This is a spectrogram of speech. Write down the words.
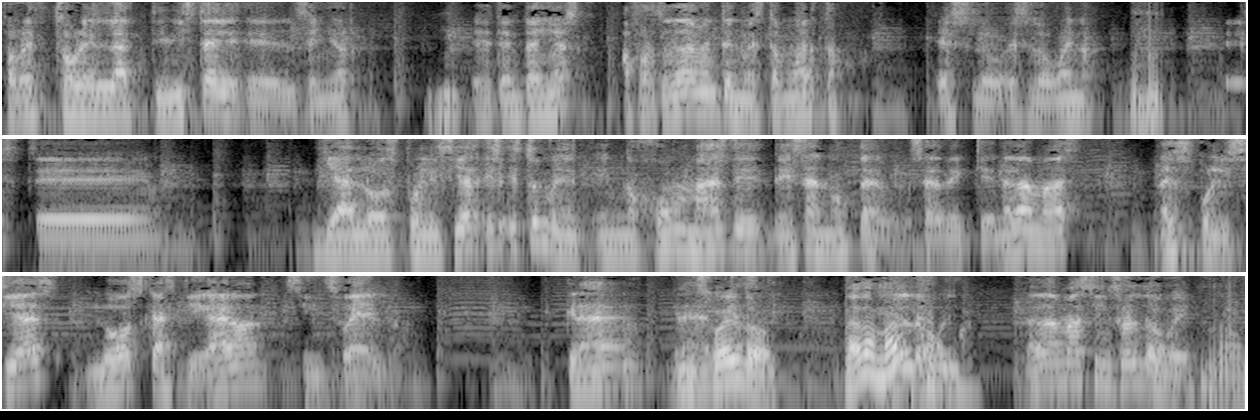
sobre, sobre el activista, el señor de 70 años, afortunadamente no está muerto. Es lo, es lo bueno. Este. Y a los policías, es- esto me enojó más de, de esa nota, güey. O sea, de que nada más a esos policías los castigaron sin sueldo. Gran, Sin gran sueldo. castigo. Nada más. Sueldo. Nada más sin sueldo, güey. No,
